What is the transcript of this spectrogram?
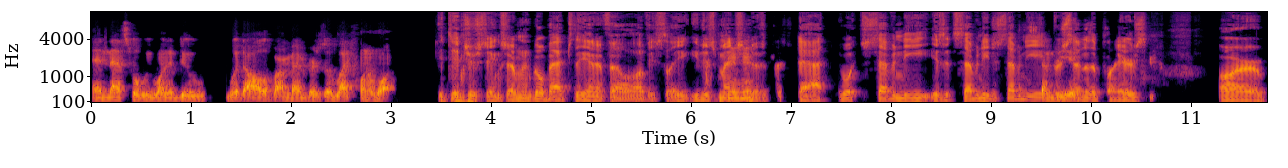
And that's what we want to do with all of our members of Life 101. It's interesting. So I'm going to go back to the NFL. Obviously, you just mentioned mm-hmm. a stat. What 70 is it? 70 to 78 percent of the players are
